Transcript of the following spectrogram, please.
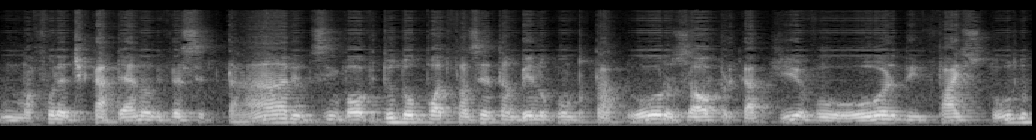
uma folha de caderno universitário, desenvolve tudo, ou pode fazer também no computador, usar o aplicativo Word, faz tudo,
